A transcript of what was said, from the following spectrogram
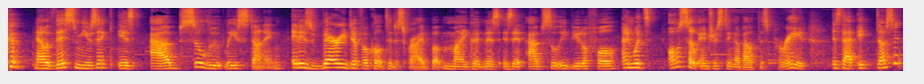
Now this music is absolutely stunning. It is very difficult to describe, but my goodness is it absolutely beautiful. And what's also interesting about this parade is that it doesn't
